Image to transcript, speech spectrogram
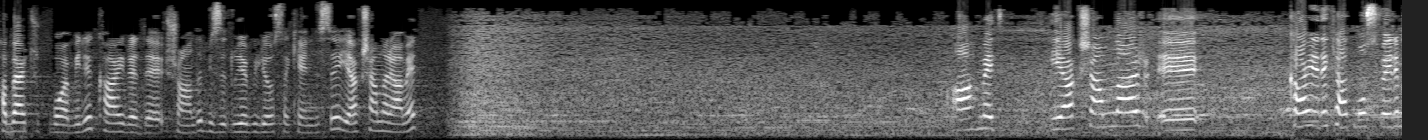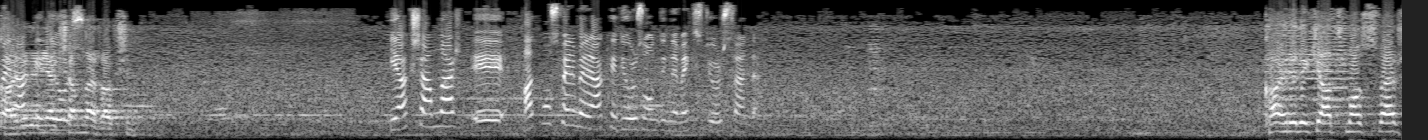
Habertürk muhabiri Kahire'de şu anda bizi duyabiliyorsa kendisi. İyi akşamlar Ahmet. Ahmet iyi akşamlar. Ee, Kahire'deki atmosferi merak Kahire'den iyi ediyoruz. akşamlar Rafşin. İyi akşamlar. Ee, atmosferi merak ediyoruz onu dinlemek istiyoruz senden. Kahire'deki atmosfer...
